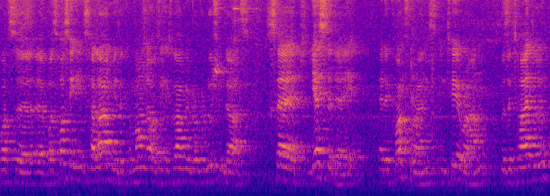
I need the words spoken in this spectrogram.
what, uh, what Hossein Salami, the commander of the Islamic Revolution Guards, said yesterday at a conference in Tehran with the title,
